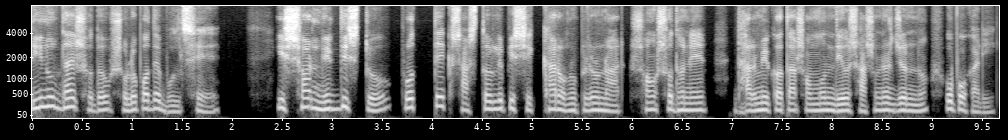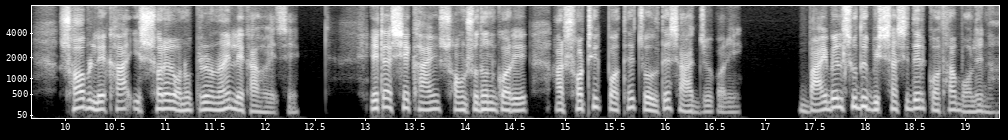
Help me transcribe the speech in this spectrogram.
তিন অধ্যায় ষোলো পদে বলছে, ঈশ্বর নির্দিষ্ট প্রত্যেক শাস্ত্রলিপি শিক্ষার অনুপ্রেরণার, সংশোধনের, ধার্মিকতা সম্বন্ধীয় শাসনের জন্য উপকারী। সব লেখা ঈশ্বরের অনুপ্রেরণায় লেখা হয়েছে। এটা শেখায়, সংশোধন করে আর সঠিক পথে চলতে সাহায্য করে। বাইবেল শুধু বিশ্বাসীদের কথা বলে না,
